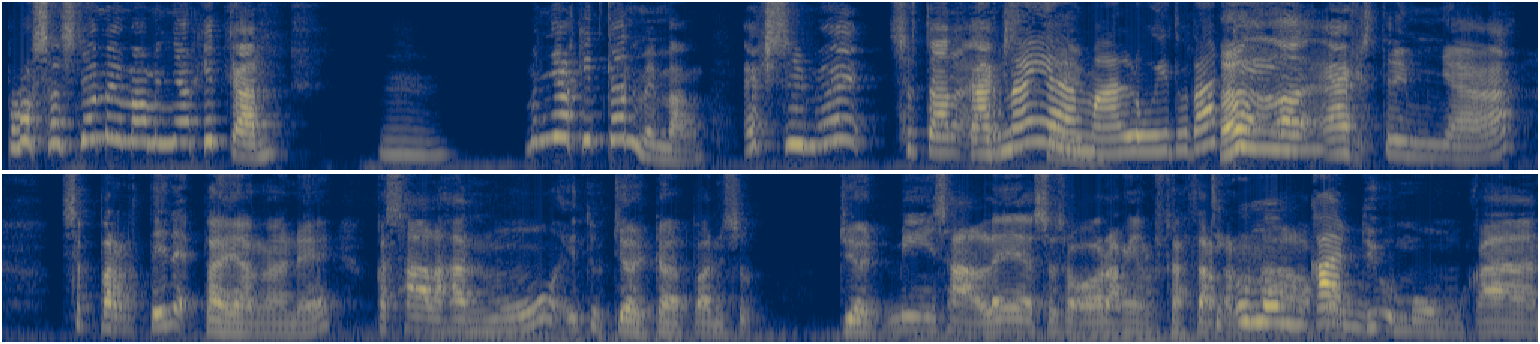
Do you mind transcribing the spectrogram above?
prosesnya memang menyakitkan hmm. menyakitkan memang ekstrimnya secara karena ya ekstrim. malu itu tadi Heeh, ekstrimnya seperti nek bayangannya kesalahanmu itu di hadapan dia misalnya seseorang yang sudah terkenal Diumumkan. diumumkan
